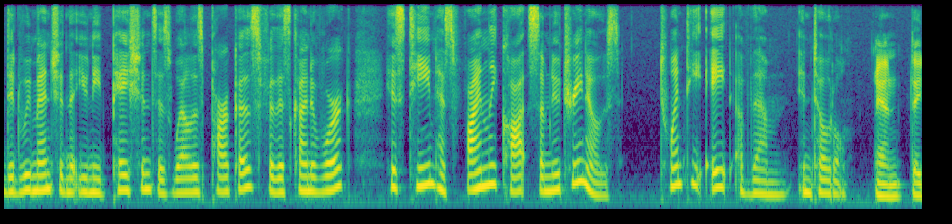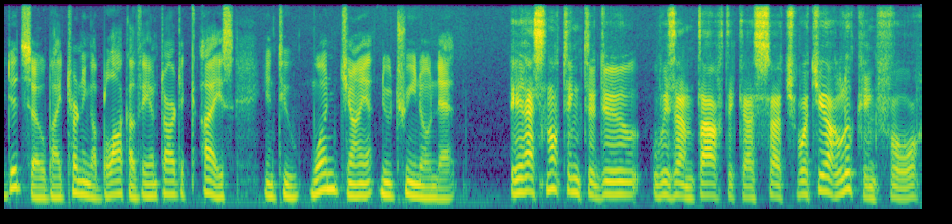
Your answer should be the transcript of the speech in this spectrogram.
did we mention that you need patience as well as parkas for this kind of work? His team has finally caught some neutrinos, 28 of them in total. And they did so by turning a block of Antarctic ice into one giant neutrino net. It has nothing to do with Antarctica as such. What you are looking for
